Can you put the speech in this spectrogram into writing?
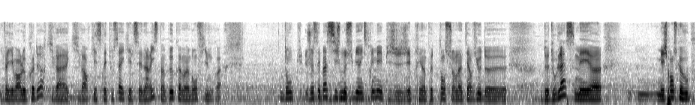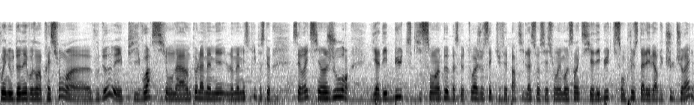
Il va y avoir le codeur qui va, qui va orchestrer tout ça et qui est le scénariste, un peu comme un bon film, quoi donc je ne sais pas si je me suis bien exprimé, puis j'ai pris un peu de temps sur l'interview de, Douglas, mais, euh, mais je pense que vous pouvez nous donner vos impressions, euh, vous deux, et puis voir si on a un peu le même esprit, parce que c'est vrai que si un jour il y a des buts qui sont un peu, parce que toi je sais que tu fais partie de l'association MO5, s'il y a des buts qui sont plus d'aller vers du culturel,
